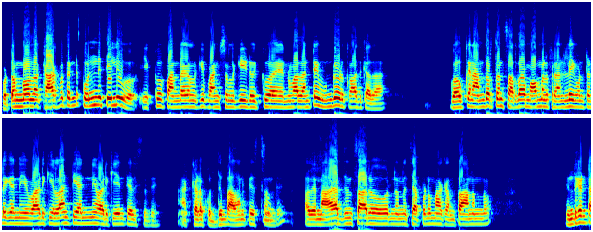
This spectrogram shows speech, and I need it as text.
కుటుంబంలో కాకపోతే అంటే కొన్ని తెలియవు. ఎక్కువ పండగలకి ఫంక్షన్లకి ఇటు ఎక్కువ ఇన్వాల్వ్ అంటే ఉండోడు కాదు కదా. గౌక్కని అందరితో సరదా మామూలు ఫ్రెండ్లీగా ఉంటాడు కానీ వాడికి ఇలాంటివన్నీ వాడికి ఏం తెలుస్తుంది. అక్కడ కొద్ది బాధ అనిపిస్తుంది. అదే నాగార్జున సారు నిన్న చెప్పడం మాకు అంత ఆనందం. ఎందుకంటే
